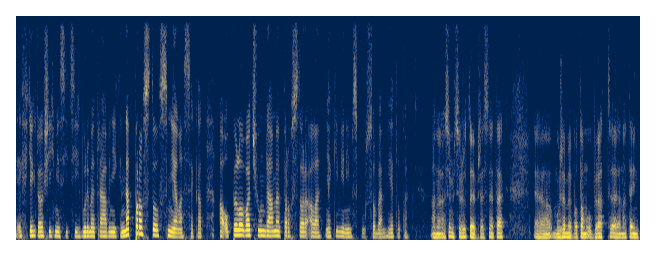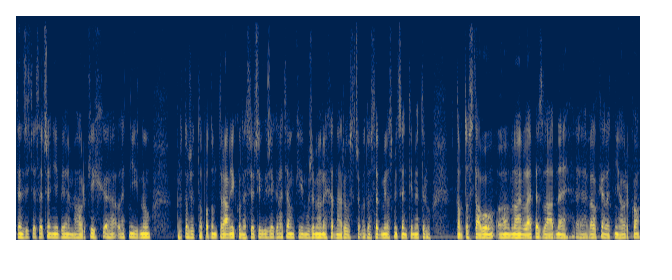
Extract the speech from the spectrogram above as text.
i v těch dalších měsících budeme trávník naprosto směle sekat a opilovačům dáme prostor, ale nějakým jiným způsobem. Je to tak? Ano, já si myslím, že to je přesně tak. Eh, můžeme potom ubrat eh, na té intenzitě sečení během horkých eh, letních dnů, protože to potom trávníku nesvědčí, když je kraťonky, můžeme ho nechat narůst třeba do 7-8 cm. V tomto stavu mnohem lépe zvládne velké letní horko,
